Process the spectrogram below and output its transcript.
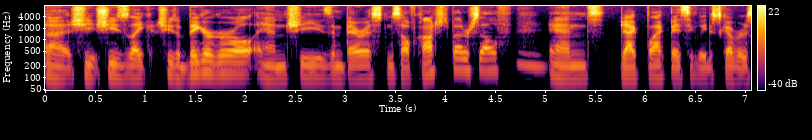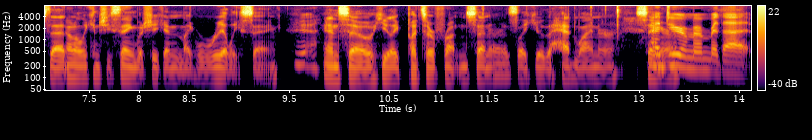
uh, she she's like she's a bigger girl and she's embarrassed and self conscious about herself. And Jack Black basically discovers that not only can she sing, but she can like really sing. Yeah. And so he like puts her front and center as like you're the headliner singer. I do remember that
